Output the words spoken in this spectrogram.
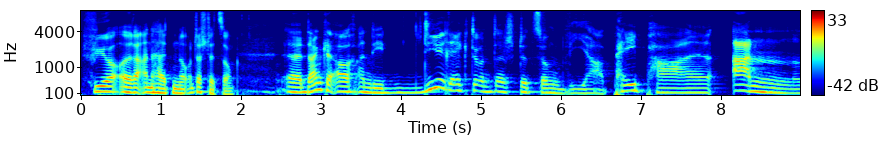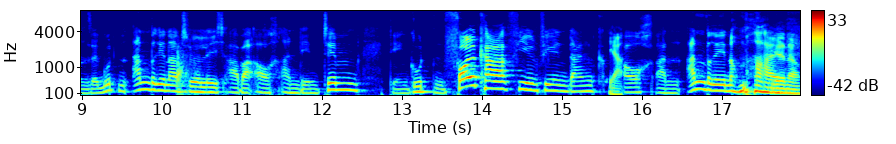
für eure anhaltende Unterstützung. Äh, danke auch an die direkte Unterstützung via PayPal an unseren guten André natürlich, aber auch an den Tim, den guten Volker. Vielen, vielen Dank ja. auch an André nochmal. Genau.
